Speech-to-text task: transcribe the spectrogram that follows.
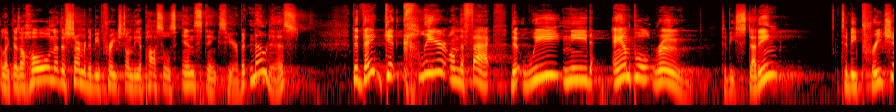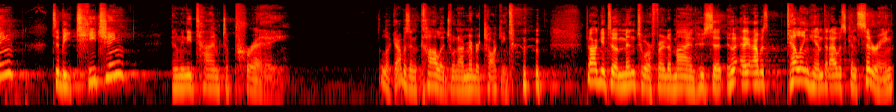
Now, look, there's a whole other sermon to be preached on the apostles' instincts here. But notice that they get clear on the fact that we need ample room to be studying, to be preaching, to be teaching, and we need time to pray. Look, I was in college when I remember talking to, talking to a mentor friend of mine who said, who, I was telling him that I was considering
